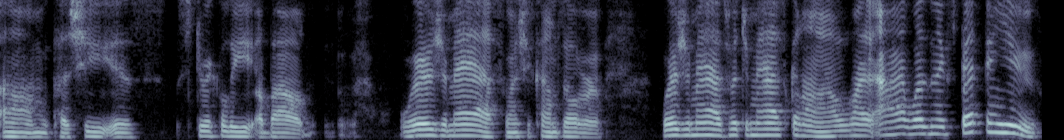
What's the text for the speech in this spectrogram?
Um, because she is strictly about where's your mask when she comes over. Where's your mask? Put your mask on. I was like, I wasn't expecting you.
